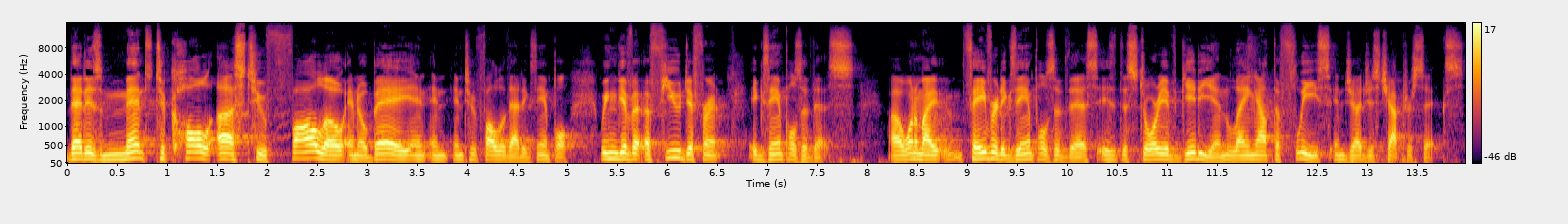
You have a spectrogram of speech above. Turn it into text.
that is meant to call us to follow and obey and, and, and to follow that example. We can give a, a few different examples of this. Uh, one of my favorite examples of this is the story of Gideon laying out the fleece in Judges chapter 6.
